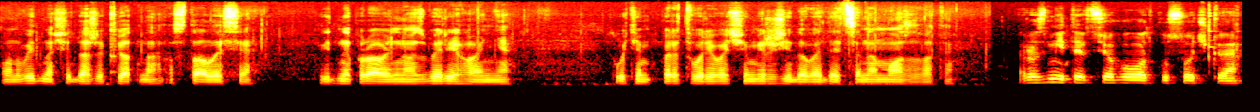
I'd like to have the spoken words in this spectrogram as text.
Вон видно, що навіть п'ятна залишилися від неправильного зберігання. Потім перетворювачем іржі доведеться намазувати. Розмітив цього от кусочка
